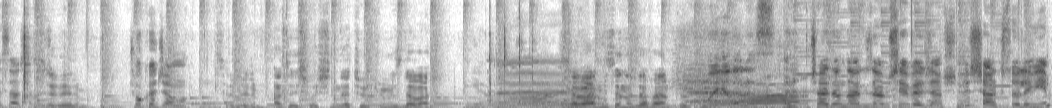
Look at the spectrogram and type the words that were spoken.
Eser sen acı? Severim. Çok acı ama. Severim. Ateş başında türkümüz de var. Sever misiniz efendim türküyü? bayılırız. Çaydan daha güzel bir şey vereceğim şimdi. Şarkı söylemeyeyim.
